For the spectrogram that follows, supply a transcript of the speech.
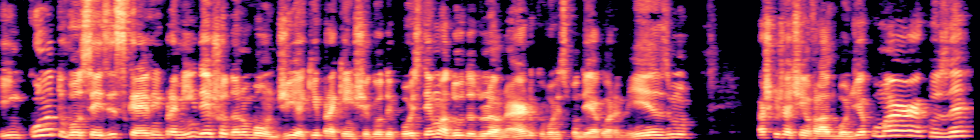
Enquanto vocês escrevem para mim, deixa eu dando um bom dia aqui para quem chegou depois. Tem uma dúvida do Leonardo que eu vou responder agora mesmo. Acho que eu já tinha falado bom dia pro Marcos, né?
